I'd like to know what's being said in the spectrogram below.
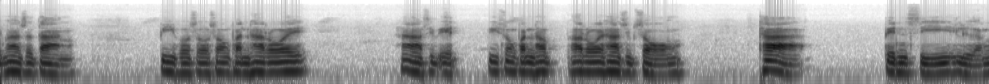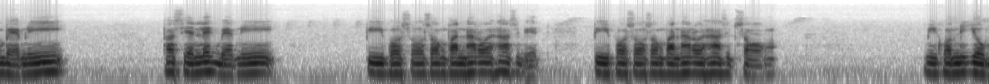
25สตางค์ ปีพศ 2551ปี2552ถ้าเป็นสีเหลืองแบบนี้ พระเศียรเล็กแบบนี้ ปีพศ2551ปีพศ2552มีความนิยม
